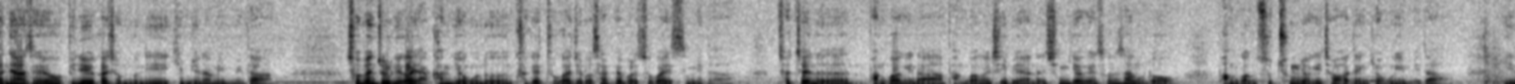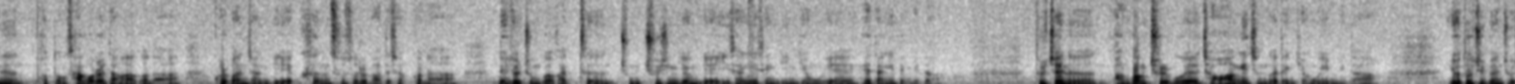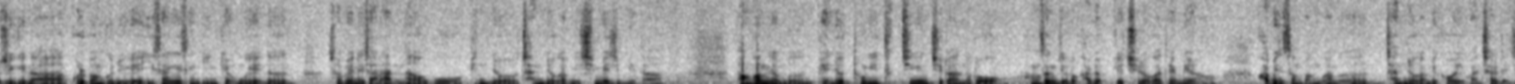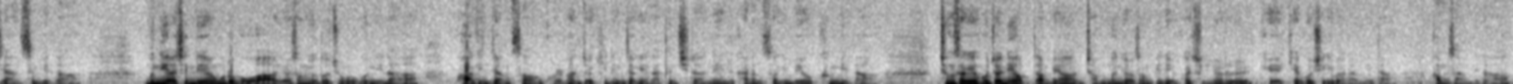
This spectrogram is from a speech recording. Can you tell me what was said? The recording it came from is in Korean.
안녕하세요. 비뇨기과 전문의 김준함입니다. 소변 줄기가 약한 경우는 크게 두 가지로 살펴볼 수가 있습니다. 첫째는 방광이나 방광을 지배하는 신경의 손상으로 방광 수축력이 저하된 경우입니다. 이는 보통 사고를 당하거나 골반 장기에 큰 수술을 받으셨거나 뇌졸중과 같은 중추신경계에 이상이 생긴 경우에 해당이 됩니다. 둘째는 방광 출구에 저항이 증가된 경우입니다. 요도 주변 조직이나 골반 근육에 이상이 생긴 경우에는 소변이 잘 안 나오고 빈뇨, 잔뇨감이 심해집니다. 방광염은 배뇨통이 특징인 질환으로 항생제로 가볍게 치료가 되며 과민성 방광은 잔뇨감이 거의 관찰되지 않습니다. 문의하신 내용으로 보아 여성요도 증후군이나 과긴장성 골반적 기능장애 같은 질환일 가능성이 매우 큽니다. 증상에 호전이 없다면 전문 여성 비뇨기과 진료를 계획해 보시기 바랍니다. 감사합니다.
